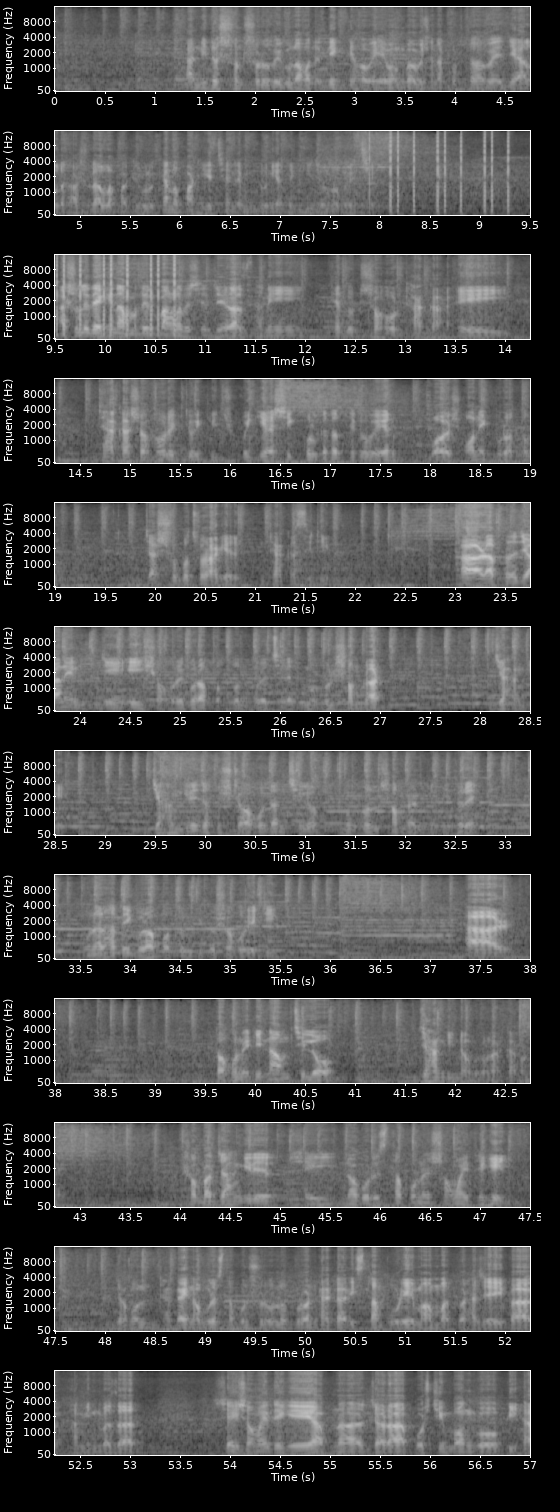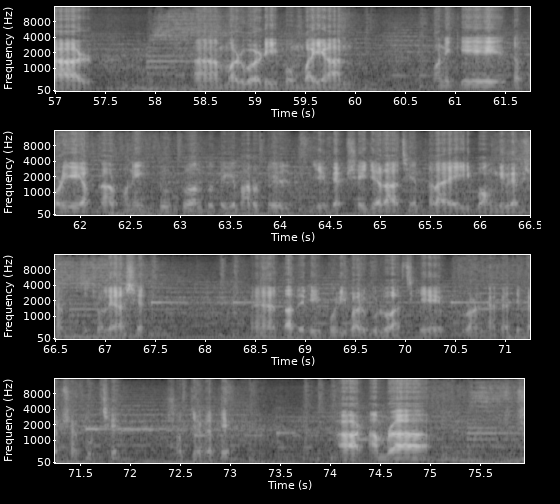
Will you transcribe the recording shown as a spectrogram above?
আর নিদর্শন স্বরূপ এগুলো আমাদের দেখতে হবে এবং গবেষণা করতে হবে যে আল্লাহ, আসলে আল্লাহ পাক এগুলো কেন পাঠিয়েছেন এবং দুনিয়াতে কী জন্য রয়েছে। আসলে দেখেন আমাদের বাংলাদেশের যে রাজধানী খ্যাত শহর ঢাকা, এই ঢাকা শহর একটি ঐতিহাসিক কলকাতা থেকেও এর বয়স অনেক পুরাতন, চারশো বছর আগের ঢাকা সিটি। আর আপনারা জানেন যে এই শহরে গোড়াপত্তন করেছিলেন মুঘল সম্রাট জাহাঙ্গীর। জাহাঙ্গীরের যথেষ্ট অবদান ছিল মুঘল সম্রাটদের ভিতরে। ওনার হাতে গোড়াপত্তনকৃত শহর এটি। আর তখন এটির নাম ছিল জাহাঙ্গীরনগর ওনার কারণে। সম্রাট জাহাঙ্গীরের সেই নগর স্থাপনের সময় থেকেই যখন ঢাকায় নগর স্থাপন শুরু হলো, পুরান ঢাকার ইসলামপুরে মোহাম্মদপুর হাজারিবাগ আমিনবাজার, সেই সময় থেকে আপনার যারা পশ্চিমবঙ্গ, বিহার মারোয়াড়ি, বোম্বাইয়ান, অনেকে, তারপরে আপনার অনেক দূর দূরান্ত থেকে ভারতের যে ব্যবসায়ী যারা আছেন, তারা এই বঙ্গে ব্যবসা করতে চলে আসেন। তাদের এই পরিবারগুলো আজকে পুরান ঢাকাতে ব্যবসা করছে, সব জায়গাতে। আর আমরা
